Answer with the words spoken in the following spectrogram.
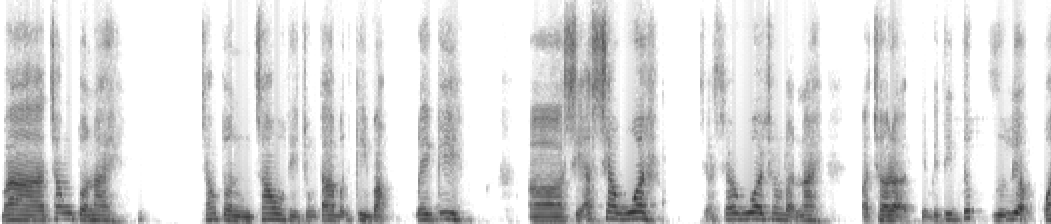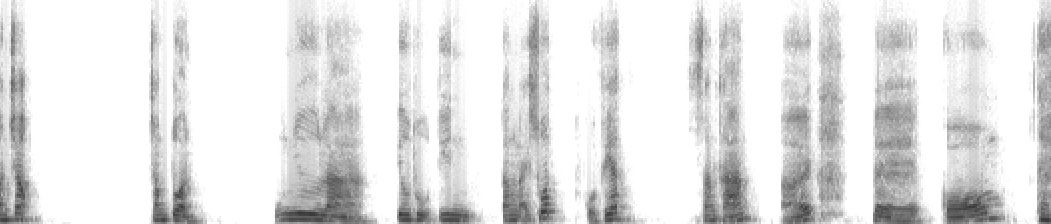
Và trong tuần này trong tuần sau thì chúng ta vẫn kỳ vọng. Đây ghi uh, sẽ sell quay sẽ sell quay trong đoạn này. Và chờ đợi những cái tin tức dữ liệu quan trọng trong tuần cũng như là tiêu thụ tin tăng lãi suất của Fed sang tháng. Đấy để có thể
